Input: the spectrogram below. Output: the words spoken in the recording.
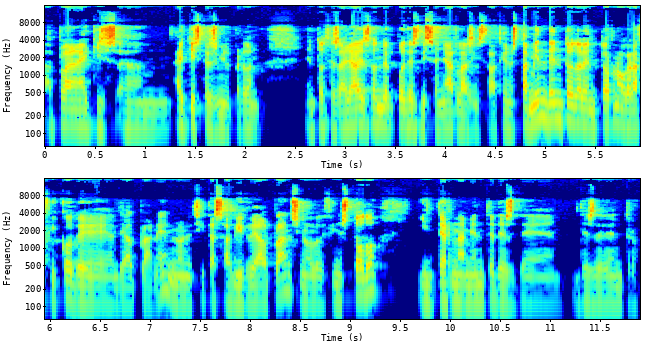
al plan X, um, X3000, perdón. Entonces allá es donde puedes diseñar las instalaciones. También dentro del entorno gráfico de, de Alplan, ¿eh? no necesitas salir de Alplan, sino lo defines todo internamente desde, desde dentro.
